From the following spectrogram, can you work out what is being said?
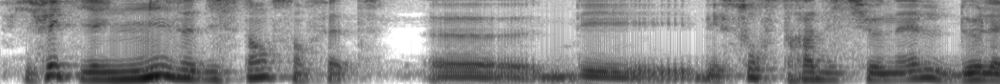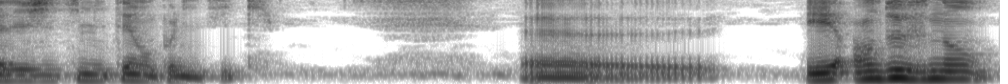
Ce qui fait qu'il y a une mise à distance, en fait, euh, des, sources traditionnelles de la légitimité en politique. Et en devenant,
